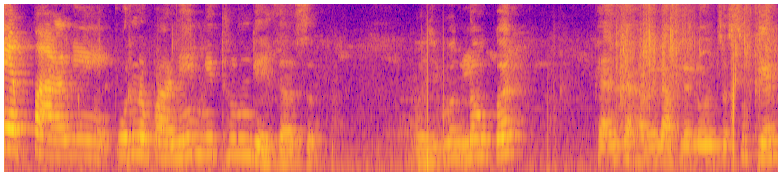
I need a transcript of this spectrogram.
है पाणी. पूर्ण पाणी निथळून घ्यायचं असं. म्हणजे मग लवकर फॅनच्या हवेला आपलं लोणचं सुकेल.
